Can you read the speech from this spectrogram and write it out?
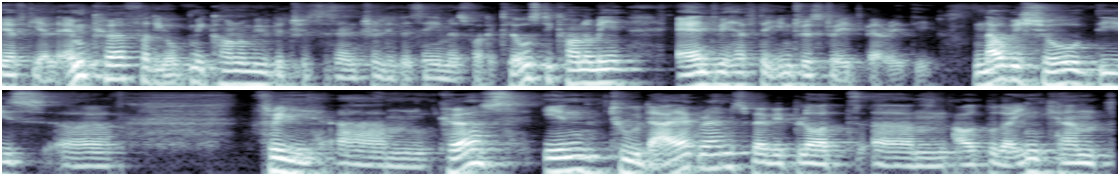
we have the LM curve for the open economy, which is essentially the same as for the closed economy, and we have the interest rate parity. Now we show these uh, three um, curves in two diagrams where we plot um, output or income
